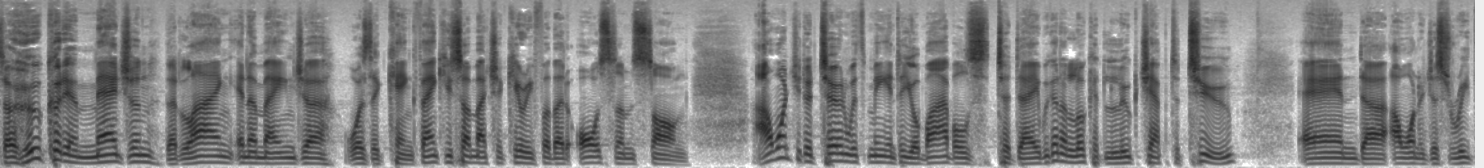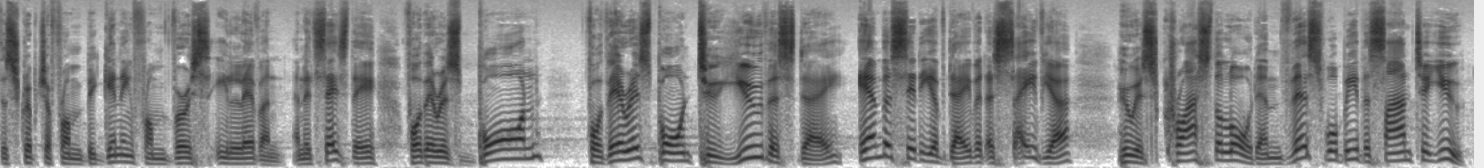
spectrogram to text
So, who could imagine that lying in a manger was a king? Thank you so much, Akiri, for that awesome song. I want you to turn with me into your Bibles today. We're going to look at Luke chapter 2, and uh, I want to just read the scripture from beginning from verse 11. And it says there, For there is born, for there is born to you this day in the city of David a Savior who is Christ the Lord, and this will be the sign to you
